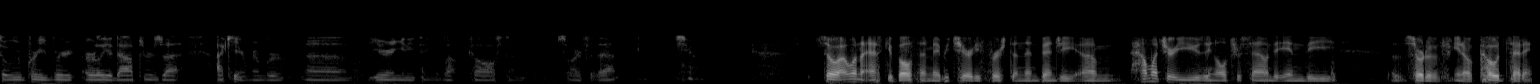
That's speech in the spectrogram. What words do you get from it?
so we were pretty very early adopters. I I can't remember uh, hearing anything about the cost, and sorry for that. Sure. So I want to ask you both, and maybe Charity first, and then Benjie. Um, how much are you using ultrasound in the uh, sort of you know code setting?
